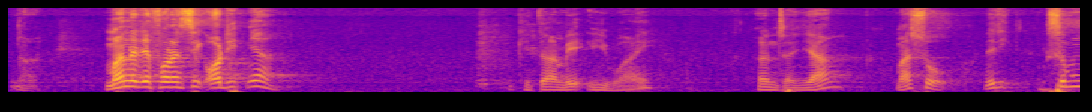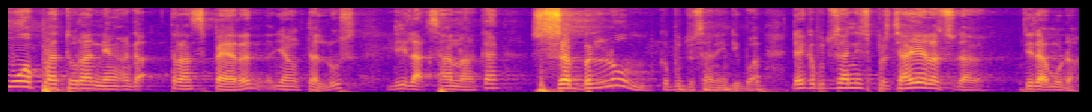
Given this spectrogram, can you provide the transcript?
Nah, mana dia forensik auditnya? Kita ambil EY, Ernst Young, masuk. Jadi semua peraturan yang agak transparent, yang telus dilaksanakan sebelum keputusan ini dibuat. Dan keputusan ini percayalah saudara, tidak mudah.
